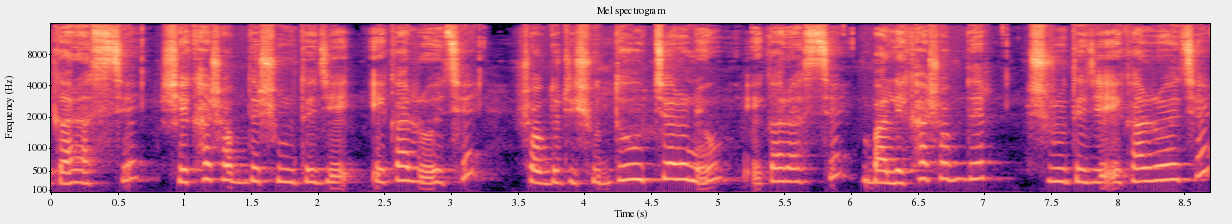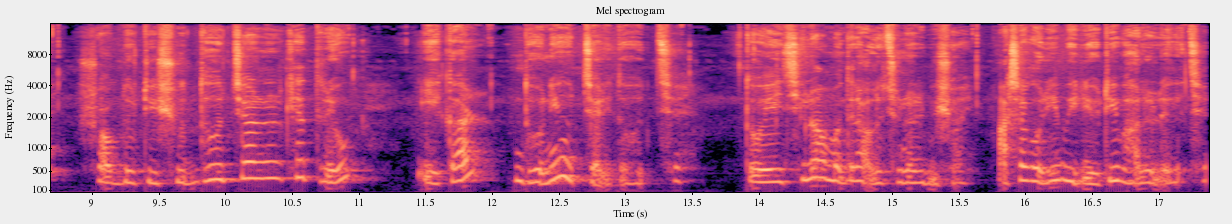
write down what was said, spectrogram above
একার আসছে। শেখা শব্দের শুরুতে যে একার রয়েছে, শব্দটি শুদ্ধ উচ্চারণেও একার আসছে। বা লেখা শব্দের শুরুতে যে একার রয়েছে, শব্দটি শুদ্ধ উচ্চারণের ক্ষেত্রেও একার ধ্বনি উচ্চারিত হচ্ছে। তো এই ছিল আমাদের আলোচনার বিষয়। আশা করি ভিডিওটি ভালো লেগেছে।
